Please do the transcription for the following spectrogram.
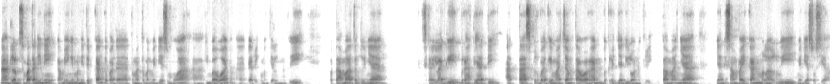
Nah, dalam kesempatan ini kami ingin menitipkan kepada teman-teman media semua uh, himbauan uh, dari Kementerian Negeri. Pertama, tentunya sekali lagi berhati-hati atas berbagai macam tawaran bekerja di luar negeri, utamanya yang disampaikan melalui media sosial.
